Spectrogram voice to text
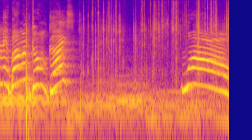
aneh banget loh, guys. Wow.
